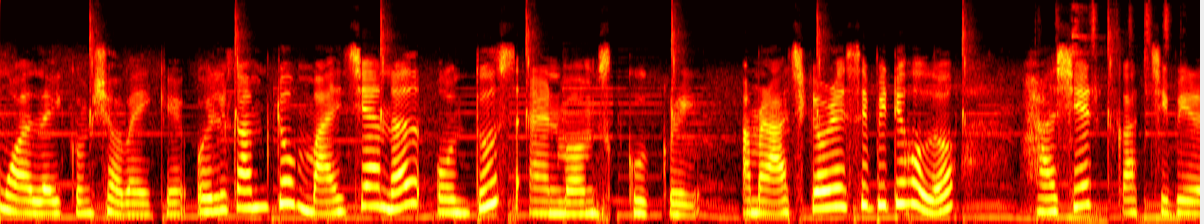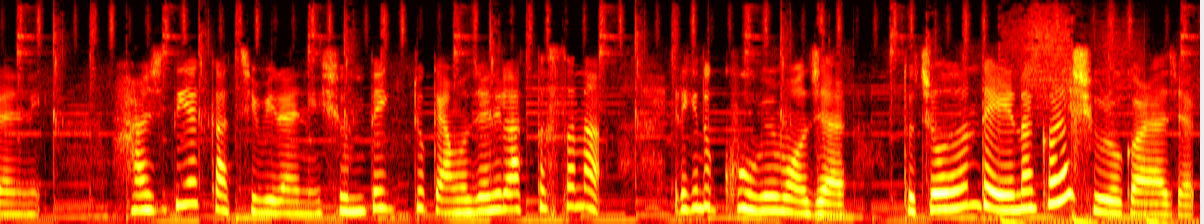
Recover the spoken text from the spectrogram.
আসসালামু আলাইকুম সবাইকে। Welcome to my channel Antu's and moms cookery আমার আজকের রেসিপিটি হলো হাঁসের কাচ্চি বিরিয়ানি। হাঁস দিয়ে কাচ্চি বিরিয়ানি, শুনতে একটু কেমন জানি লাগতেছে না। এটা কিন্তু খুবই মজার। তো চলুন দেরি না করে শুরু করা যাক।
